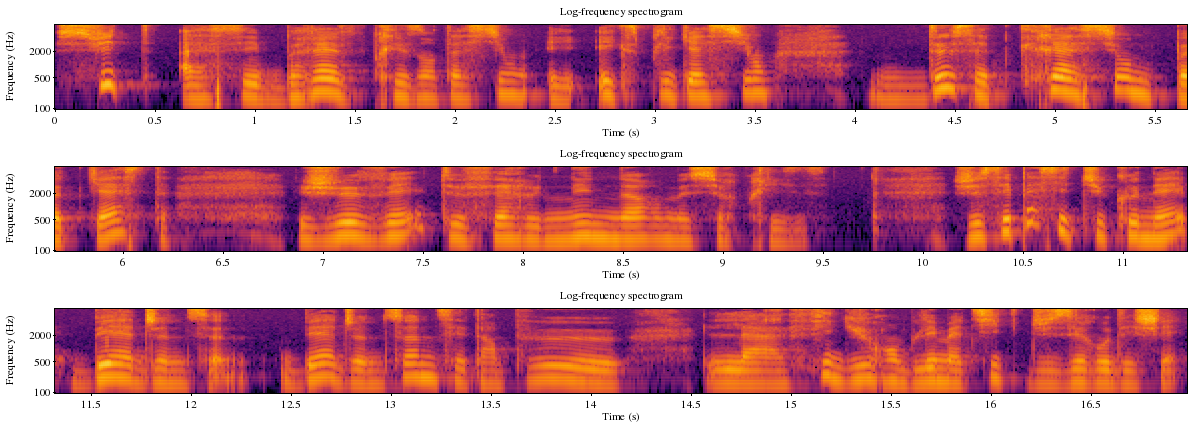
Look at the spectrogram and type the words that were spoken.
Suite à ces brèves présentations et explications de cette création de podcast, je vais te faire une énorme surprise. Je ne sais pas si tu connais Bea Johnson. Bea Johnson, c'est un peu la figure emblématique du zéro déchet.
